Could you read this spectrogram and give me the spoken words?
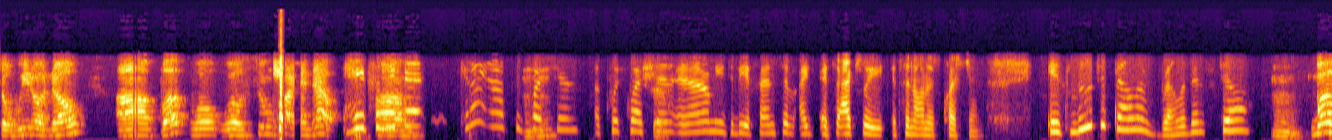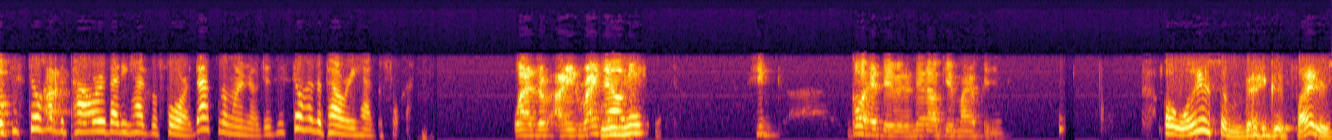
so we don't know. Uh, but we'll we'll soon find out. Hey, Felipe, Um, can I ask a mhm. question? A quick question, Sure. and I don't mean to be offensive. I, it's actually it's an honest question. Is Lou DiBella relevant still? mm. Well, Does he still have the power that he had before? That's what I want to know. Does he still have the power he had before? well, I mean, right now Mhm. he. Go ahead, David, and then I'll give my opinion. Oh well, he has some very good fighters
